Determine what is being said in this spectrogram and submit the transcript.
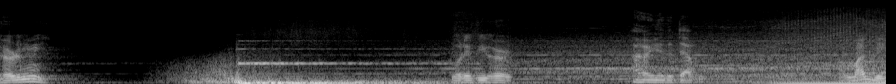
heard of me? What have you heard? I heard you're the devil. I might be.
